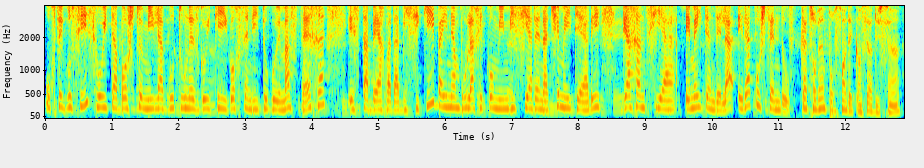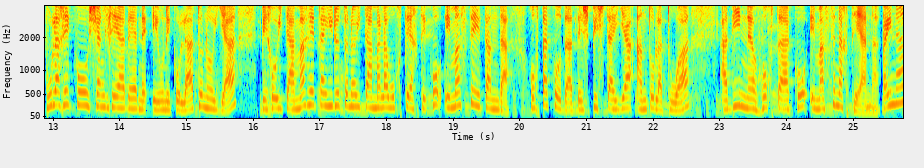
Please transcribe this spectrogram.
urte guziz, hoita bost mila gutunez goiti igorzen ditugu emazter, ber, ez da behar bada biziki, baina bulareko minbiziaren atxemeiteari garantzia emaiten dela erakusten du. 80% des cancers du sein Bulareko xangrearen euneko latonoia, berroita amar eta hirotonoita amala urte arteko emazteetan da. Hortako da despistaia antolatua, adin hortako emazten artean. Baina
